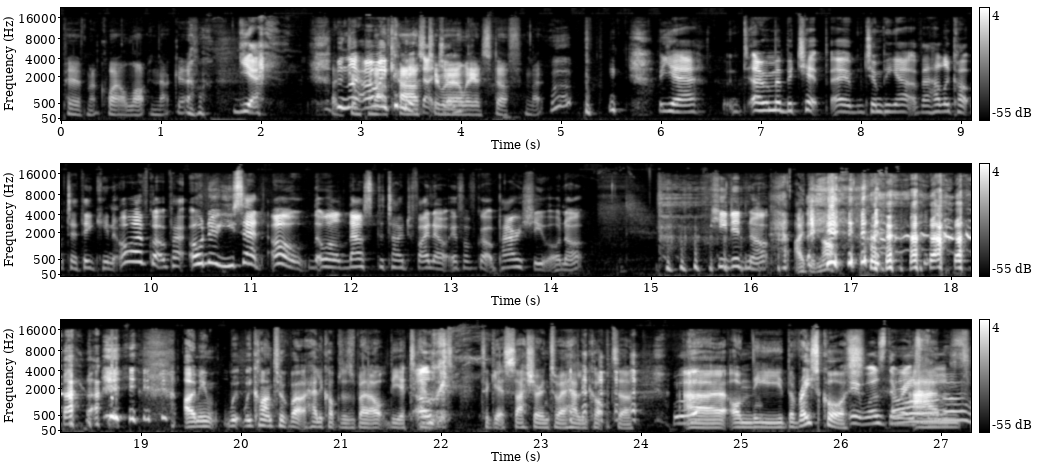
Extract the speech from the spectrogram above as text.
pavement quite a lot in that game. yeah. Like Been like, oh, I out can make that too jump. early and stuff. And like, whoop. Yeah. I remember Chip um, jumping out of a helicopter thinking, oh, I've got a par- Oh, no, you said, oh, well, now's the time to find out if I've got a parachute or not. he did not. I did not. I mean, we, we can't talk about helicopters without the attempt Okay. to get Sasha into a helicopter uh, on the, the race course. It was the race. and course.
